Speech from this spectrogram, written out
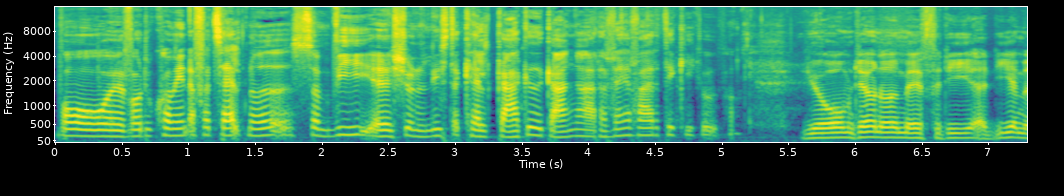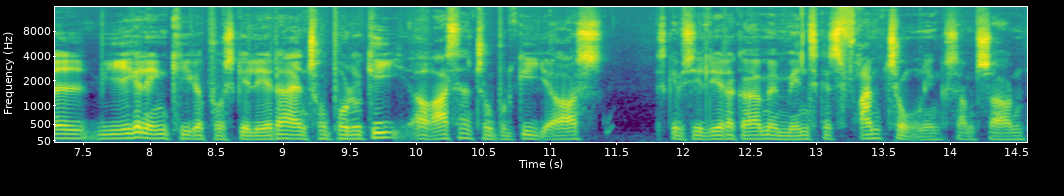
hvor, øh, hvor du kom ind og fortalte noget, som vi øh, journalister kaldte gakkede gangarter. Hvad var det, det gik ud på? Jo, men det var noget med, fordi at i og med, at vi ikke alene kigger på skeletter, antropologi og retsantropologi er også skal vi sige, lidt at gøre med menneskets fremtoning som sådan.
